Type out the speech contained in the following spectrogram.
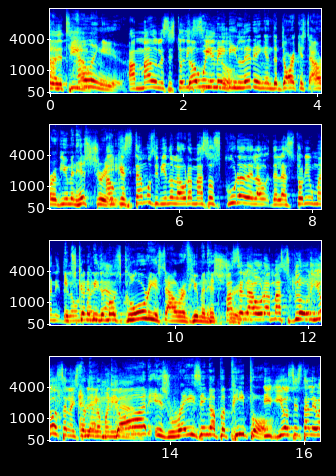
sobre de ti. telling you, Amados, les estoy Though we may be diciendo, living in the darkest hour of human history, aunque estamos viviendo la hora más oscura de la, de la historia humani- de la it's going to be the humanidad, most glorious hour of human va a history. ser la hora más gloriosa en la And historia de la humanidad. God is raising up a people Y Dios está levantando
